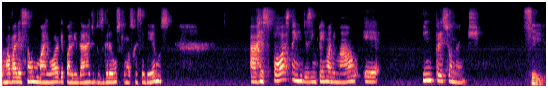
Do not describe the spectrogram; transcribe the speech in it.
uma avaliação maior de qualidade dos grãos que nós recebemos, a resposta em desempenho animal é impressionante. Sim.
